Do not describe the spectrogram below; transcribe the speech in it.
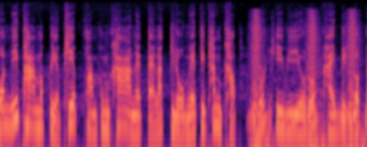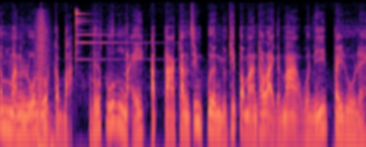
วันนี้พามาเปรียบเทียบความคุ้มค่าในแต่ละกิโลเมตรที่ท่านขับ รถ EV รถไฮบริดรถน้ำมันล้วนรถกระบะ รถรุ่นไหน อัตราการสิ้นเปลืองอยู่ที่ประมาณเท่าไหร่กันบ้าง วันนี้ไปดูเลย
